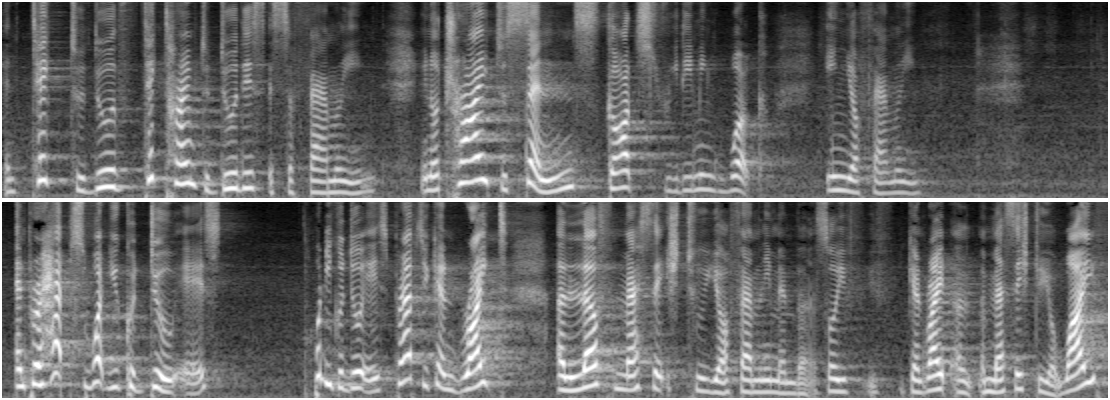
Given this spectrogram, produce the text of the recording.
And take, to do, take time to do this as a family. You know, try to sense God's redeeming work in your family. And perhaps what you could do is, what you could do is, perhaps you can write a love message to your family member. So if, if can write a, a message to your wife,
